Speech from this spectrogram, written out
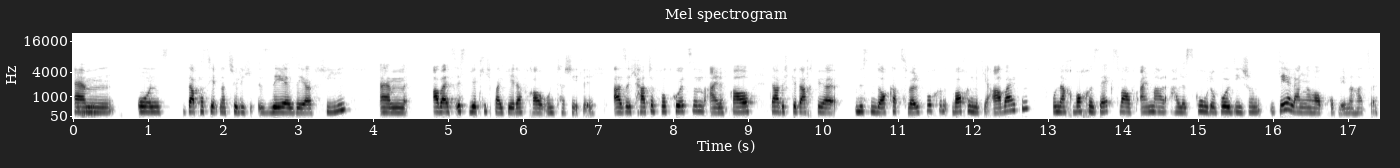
Ähm, und da passiert natürlich sehr, sehr viel. Ähm, aber es ist wirklich bei jeder Frau unterschiedlich. Also ich hatte vor kurzem eine Frau, da habe ich gedacht, wir müssen locker zwölf Wochen, mit ihr arbeiten. Und nach Woche sechs war auf einmal alles gut, obwohl sie schon sehr lange Hautprobleme hatte.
